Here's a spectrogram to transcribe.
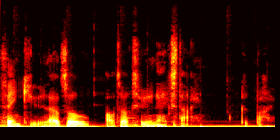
Thank you. That's all. I'll talk to you next time. Goodbye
